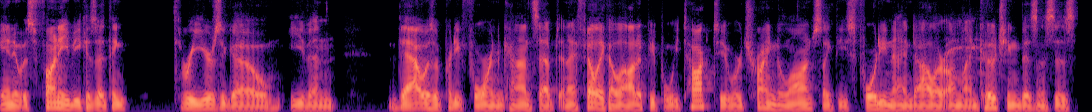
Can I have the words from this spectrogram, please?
And it was funny because I think three years ago, even that was a pretty foreign concept. And I felt like a lot of people we talked to were trying to launch like these $49 online coaching businesses.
